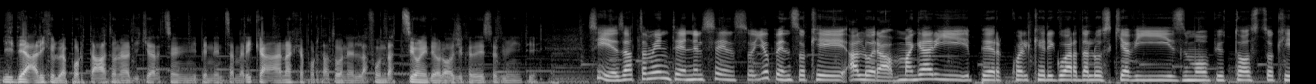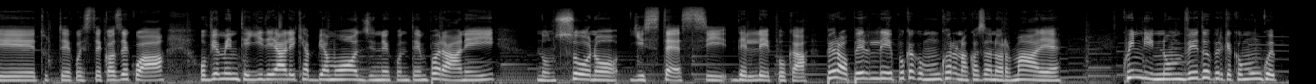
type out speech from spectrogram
gli ideali che lui ha portato nella dichiarazione di indipendenza americana, che ha portato nella fondazione ideologica degli Stati Uniti. Sì, esattamente, nel senso, io penso che allora, magari per quel che riguarda lo schiavismo, piuttosto che tutte queste cose qua, ovviamente gli ideali che abbiamo oggi nei contemporanei non sono gli stessi dell'epoca, però per l'epoca comunque era una cosa normale. Quindi non vedo perché comunque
